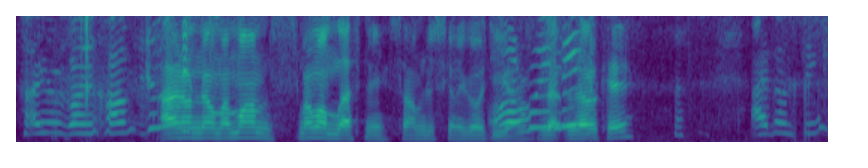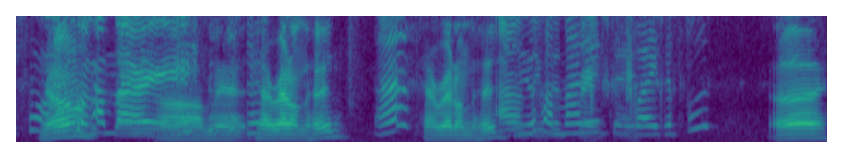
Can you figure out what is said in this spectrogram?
How you're going home too? I don't know. My mom's my mom left me, so I'm just gonna go with you Oh, guys. Is, that, is that okay? I don't think so. No? I'm sorry. Oh man, can I ride on the hood? Huh? Can I ride on the hood? Do you have money to buy the food? Uh,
